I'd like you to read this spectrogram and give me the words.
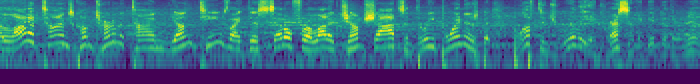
a lot of times come tournament time, young teams like this settle for a lot of jump shots and three pointers, but Bluffton's really aggressive at getting to the rim.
